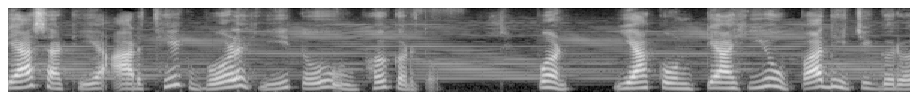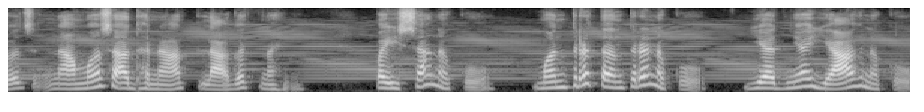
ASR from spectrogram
त्यासाठी आर्थिक बळही तो उभं करतो. पण या कोणत्याही उपाधीची गरज नामसाधनात लागत नाही. पैसा नको मंत्रतंत्र नको यज्ञ याग नको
